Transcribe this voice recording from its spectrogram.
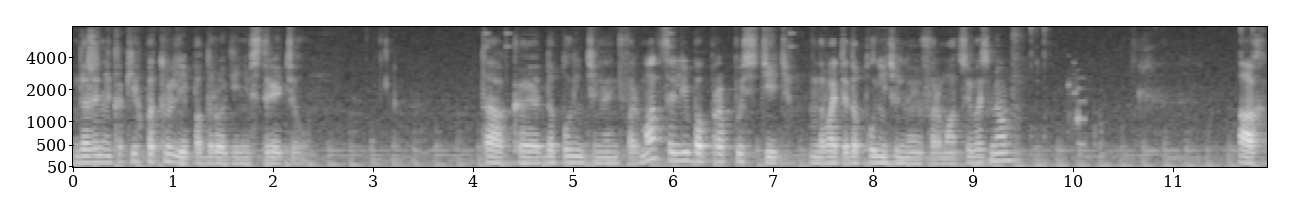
Даже никаких патрулей по дороге не встретил. Так, э, дополнительная информация, либо пропустить. Давайте дополнительную информацию возьмем. Ах,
